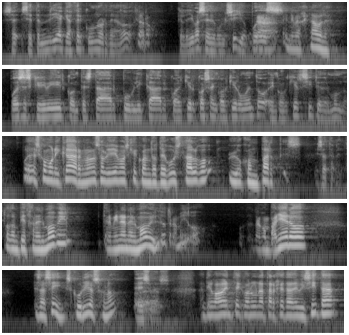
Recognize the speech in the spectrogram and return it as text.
se, se tendría que hacer con un ordenador. Claro. Que lo llevas en el bolsillo. Puedes, Ah, inimaginable. Puedes escribir, contestar, publicar cualquier cosa en cualquier momento, en cualquier sitio del mundo. puedes comunicar. No nos olvidemos que cuando te gusta algo, lo compartes. Exactamente. Todo empieza en el móvil, termina en el móvil de otro amigo, de otro compañero. Es así, es curioso, ¿no? Eso es. Antiguamente con una tarjeta de visita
